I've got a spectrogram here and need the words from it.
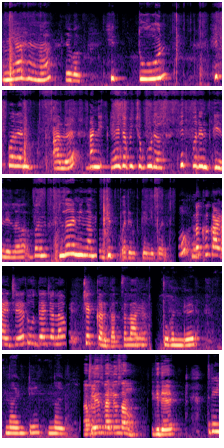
मी आहे ना हे बघ हिथून हितपर्यंत आलोय आणि ह्याच्यापेक्षा पुढं हितपर्यंत केलेलं पण लर्निंग आम्ही हितपर्यंत केली पण. हो, नख काढायचे उद्याच्याला चेक करतात. चला आता. Two hundred ninety nine place value सांग. ती किती आहे? थ्री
